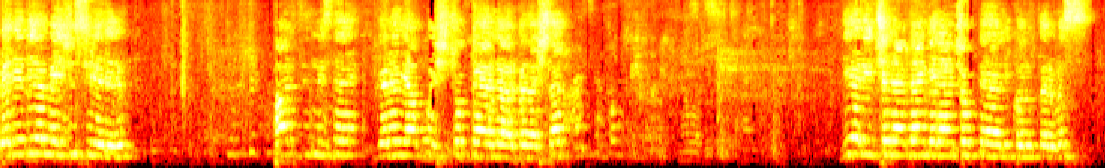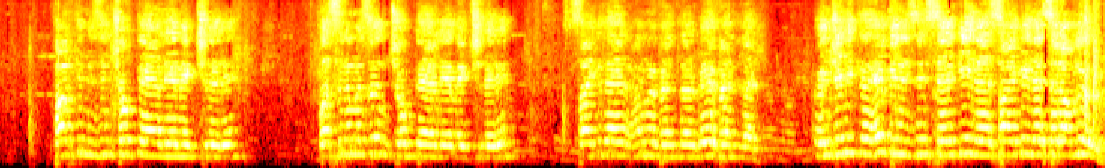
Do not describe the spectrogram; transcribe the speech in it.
Belediye meclis üyelerim, partimizde görev yapmış çok değerli arkadaşlar, diğer ilçelerden gelen çok değerli konuklarımız, partimizin çok değerli emekçileri, basınımızın çok değerli emekçileri, saygıdeğer hanımefendiler, beyefendiler, öncelikle hepinizi sevgiyle, saygıyla selamlıyorum.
